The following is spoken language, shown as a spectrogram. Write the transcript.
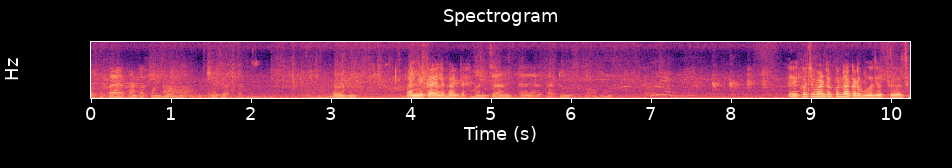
ఒక్కకాయ కంటకుండా అన్ని కాయల కంటే. మంచిగా అంటే తట్టు చూసుకోవాలి ఏ కొంచెం అంటకున్నా అక్కడ పూజ ఎత్తుకోవచ్చు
